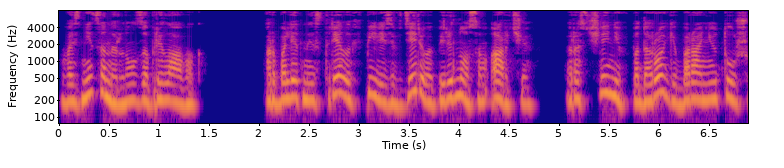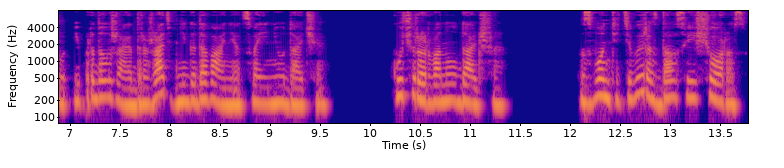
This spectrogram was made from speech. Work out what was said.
Возница нырнул за прилавок. Арбалетные стрелы впились в дерево перед носом Арчи, расчленив по дороге баранью тушу и продолжая дрожать в негодовании от своей неудачи. Кучер рванул дальше. Звон тетивы раздался еще раз,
